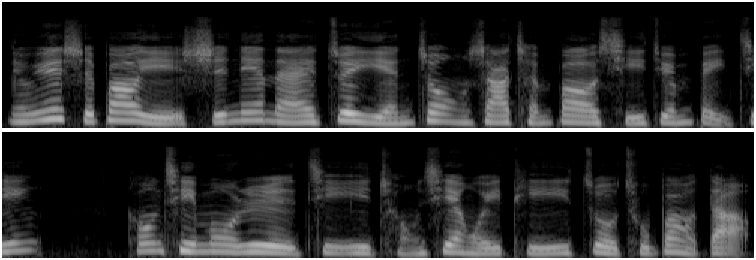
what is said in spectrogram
纽约时报以十年来最严重沙尘暴席卷北京，空气末日记忆重现为题作出报道。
